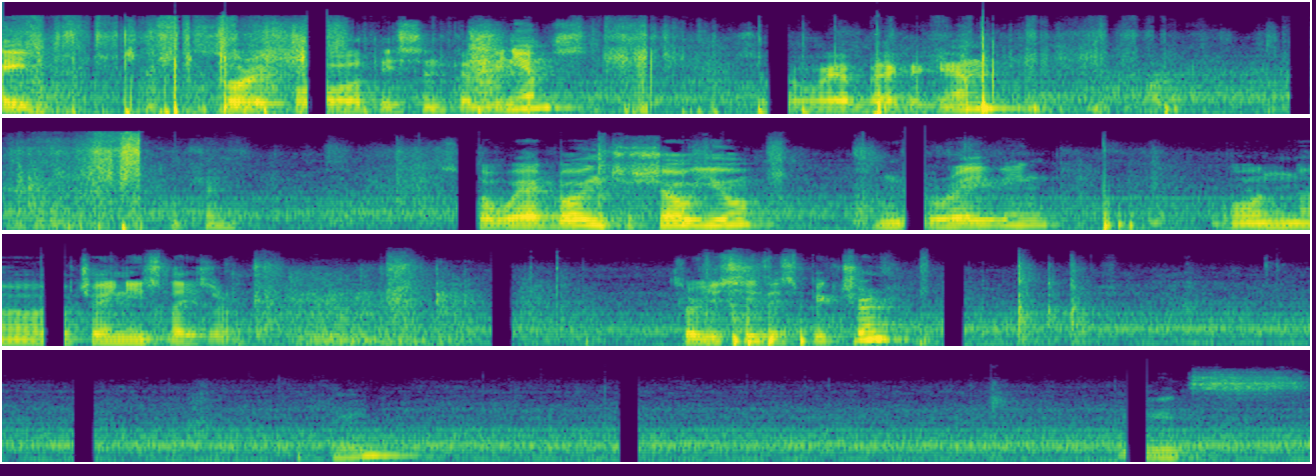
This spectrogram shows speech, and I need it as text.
Okay, sorry for this inconvenience. So we're back again. Okay. So we're going to show you engraving on uh, Chinese laser. So you see this picture? Okay. It's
